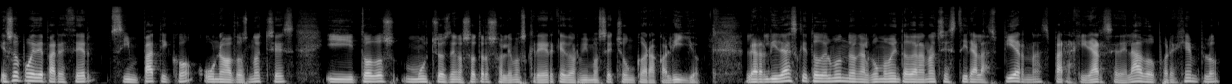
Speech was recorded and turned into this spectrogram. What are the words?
Eso puede parecer simpático una o dos noches y todos, muchos de nosotros solemos creer que dormimos hecho un coracolillo. La realidad es que todo el mundo en algún momento de la noche estira las piernas para girarse de lado, por ejemplo,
